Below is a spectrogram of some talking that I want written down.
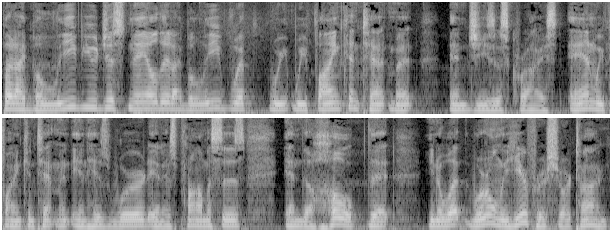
but I believe you just nailed it. I believe with we, we find contentment in Jesus Christ, and we find contentment in His Word and His promises, and the hope that you know what we're only here for a short time.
